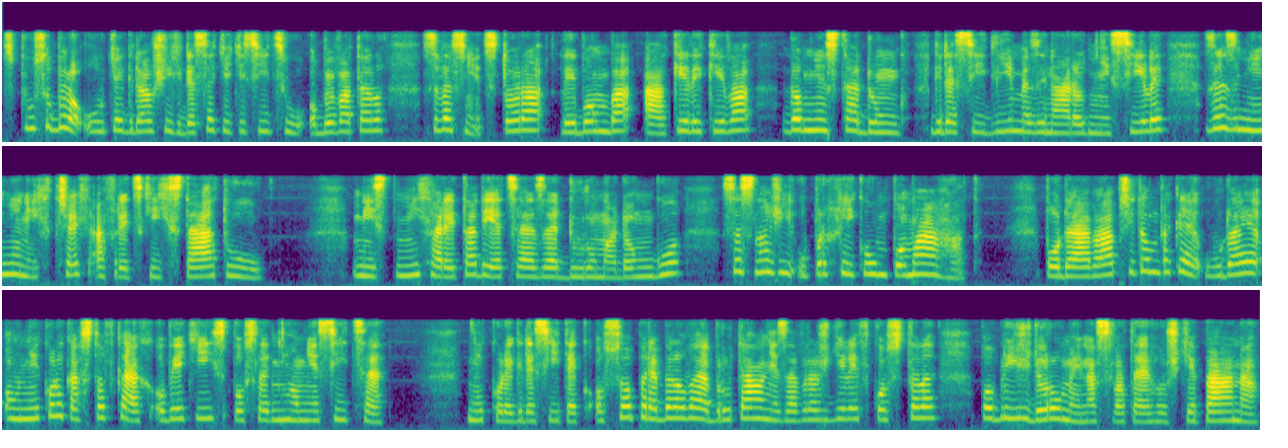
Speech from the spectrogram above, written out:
způsobilo útěk dalších deseti tisíců obyvatel z vesnic Tora, Libomba a Kilikiva do města Dung, kde sídlí mezinárodní síly ze zmíněných třech afrických států. Místní charita diecéze Duruma Dongu se snaží uprchlíkům pomáhat. Podává přitom také údaje o několika stovkách obětí z posledního měsíce. Několik desítek osob rebelové brutálně zavraždili v kostele poblíž Dorumy na svatého Štěpána.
